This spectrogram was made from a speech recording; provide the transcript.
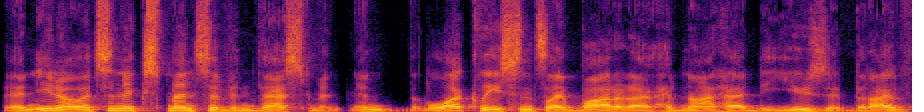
And you know, it's an expensive investment. And luckily since I bought it, I have not had to use it. But I've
